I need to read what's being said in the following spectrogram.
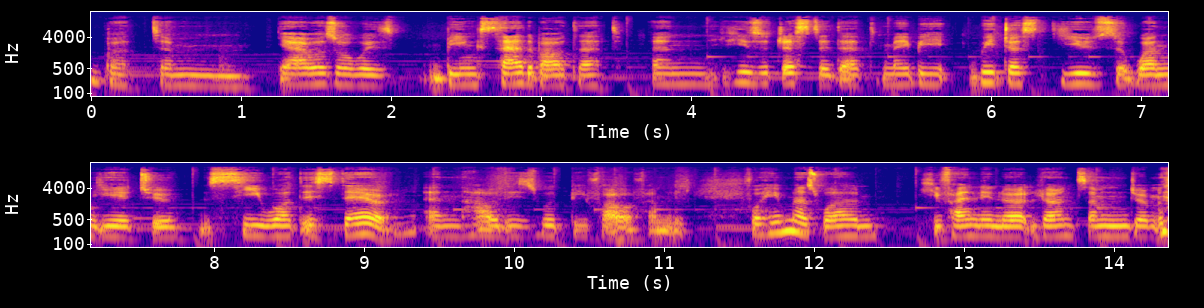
but um, yeah, I was always being sad about that. And he suggested that maybe we just use one year to see what is there and how this would be for our family. For him as well, he finally le- learned some German.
